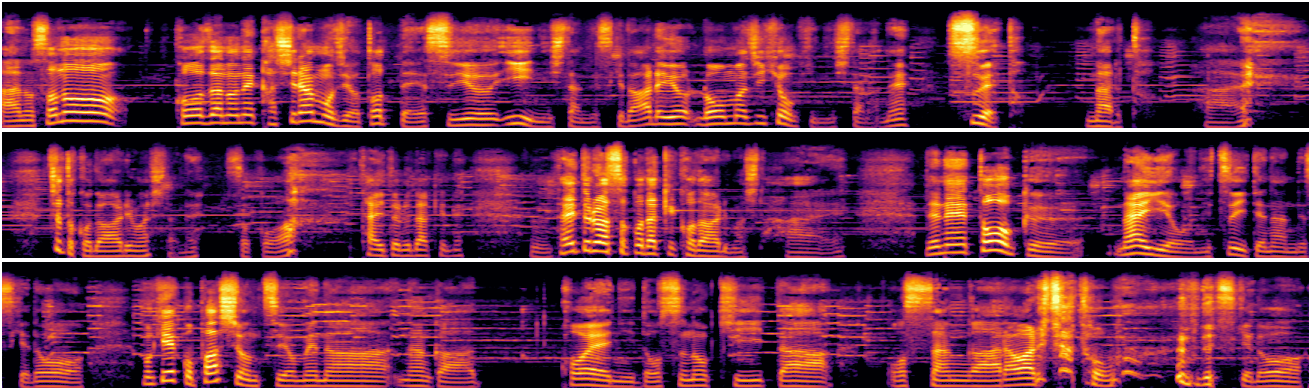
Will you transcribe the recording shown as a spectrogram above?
あの、その講座のね、頭文字を取って SUE にしたんですけど、あれをローマ字表記にしたらね、スエとなると。はい。ちょっとこだわりましたね、そこは。タイトルだけね、うん。タイトルはそこだけこだわりました。はい。でね、トーク内容についてなんですけど、もう結構パッション強めな、なんか、声にドスの効いたおっさんが現れたと思うんですけど、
